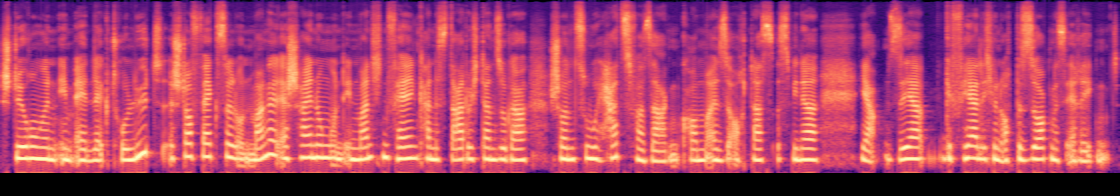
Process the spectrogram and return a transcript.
Störungen im Elektrolytstoffwechsel und Mangelerscheinungen. Und in manchen Fällen kann es dadurch dann sogar schon zu Herzversagen kommen. Also auch das ist wieder ja sehr sehr gefährlich und auch besorgniserregend.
